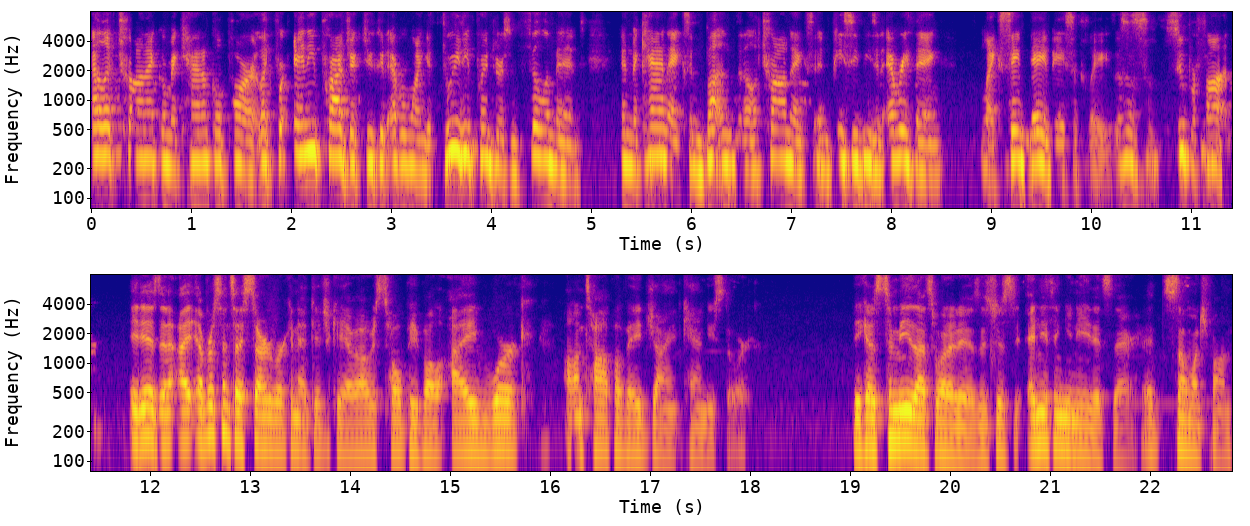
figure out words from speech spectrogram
electronic or mechanical part, like for any project you could ever want to get 3D printers and filament and mechanics and buttons and electronics and PCBs and everything, like same day basically. This is super fun. It is, and I ever since I started working at DigiKey, I've always told people I work on top of a giant candy store because to me that's what it is. It's just anything you need, it's there. It's so much fun.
